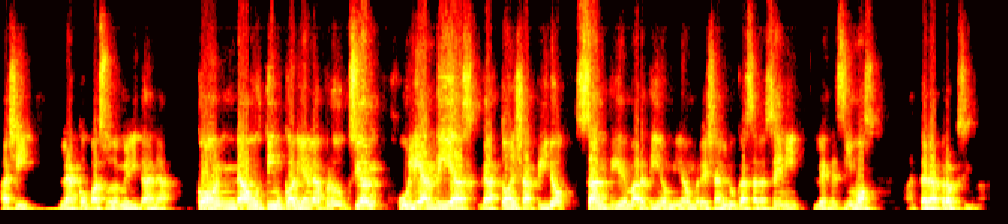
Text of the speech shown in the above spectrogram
allí la Copa Sudamericana. Con Agustín Coria en la producción, Julián Díaz, Gastón Shapiro, Santi de Martino, mi nombre es Gianluca Saraceni. Les decimos hasta la próxima.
